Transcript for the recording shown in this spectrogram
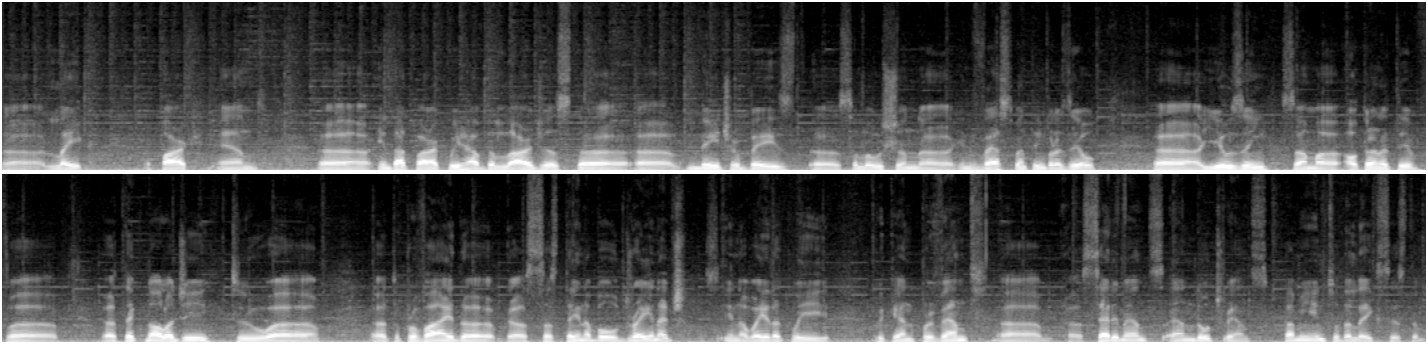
uh, Lake Park and uh, in that park we have the largest nature-based solution investment in Brazil using some alternative technology to uh, to provide uh, uh, sustainable drainage in a way that we we can prevent uh, uh, sediments and nutrients coming into the lake system.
